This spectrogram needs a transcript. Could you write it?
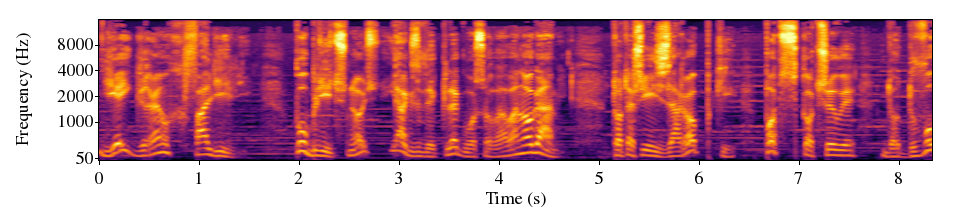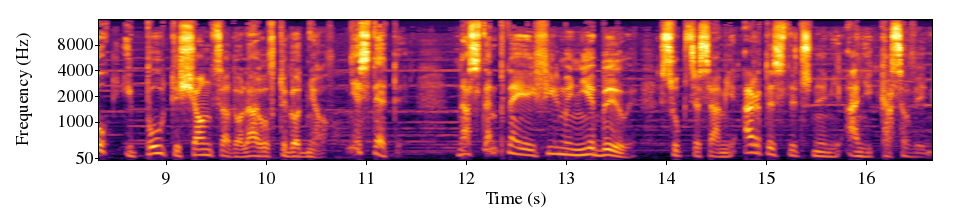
jej grę chwalili. Publiczność, jak zwykle, głosowała nogami. To też jej zarobki podskoczyły do 2,5 tysiąca dolarów tygodniowo. Niestety, następne jej filmy nie były sukcesami artystycznymi ani kasowymi.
